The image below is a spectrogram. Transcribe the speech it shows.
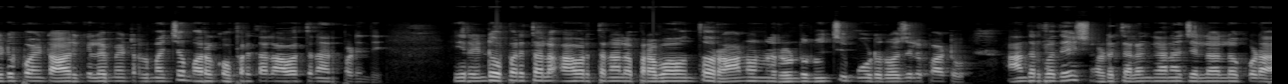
ఏడు పాయింట్ ఆరు కిలోమీటర్ల మధ్య మరొక ఉపరితల ఆవర్తనం ఏర్పడింది. ఈ రెండు ఉపరితల ఆవర్తనాల ప్రభావంతో రానున్న రెండు నుంచి మూడు రోజుల పాటు ఆంధ్రప్రదేశ్ అటు తెలంగాణ జిల్లాల్లో కూడా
